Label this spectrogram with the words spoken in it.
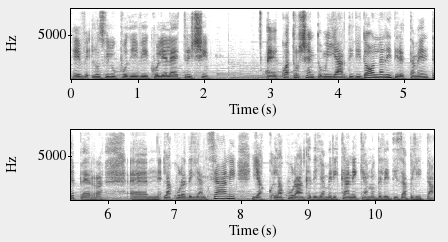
e lo sviluppo dei veicoli elettrici 400 miliardi di dollari direttamente per ehm, la cura degli anziani, la cura anche degli americani che hanno delle disabilità,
